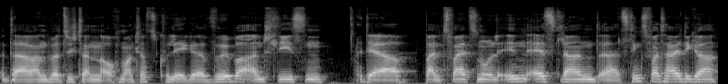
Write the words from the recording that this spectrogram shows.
Daran wird sich dann auch Mannschaftskollege Wölber anschließen der beim 2-0 in Estland äh, als Linksverteidiger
